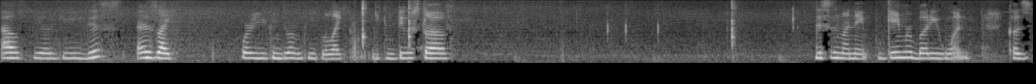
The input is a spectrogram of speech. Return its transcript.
LBSG, This is like where you can join people, like you can do stuff. This is my name, Gamer Buddy One, cause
